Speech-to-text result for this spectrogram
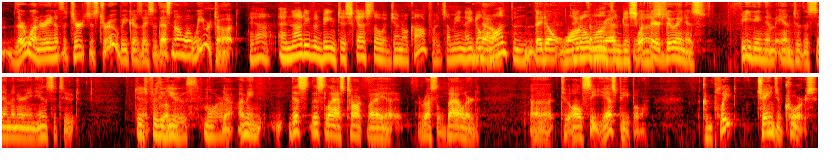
they're wondering if the church is true because they said that's not what we were taught. Yeah, and not even being discussed though at general conference. I mean, they don't No, want them. They don't want They don't them want read. them What they're doing is feeding them into the seminary and institute. just for the youth more. Yeah, I mean, this this last talk by uh, Russell Ballard uh, to all CES people, complete change of course.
